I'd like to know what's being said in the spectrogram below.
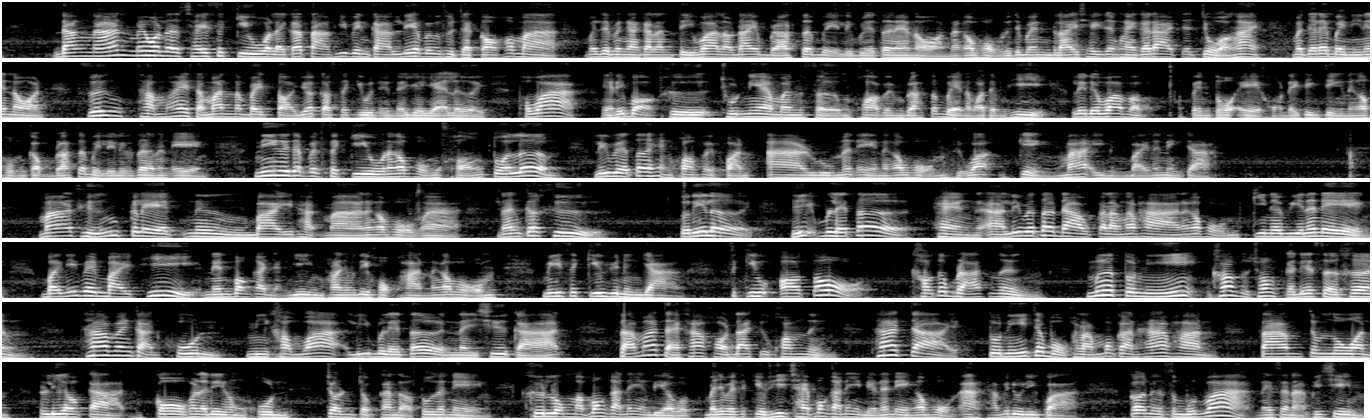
ดังนั้นไม่ว่าจะใช้สกิลอะไรก็ตามที่เป็นการเรียกไปสุดจากกองเข้ามา มันจะเป็นการการันตีว่าเราได้ Blaster Blade Liberator แน่นอนนะครับผมหรือจะเป็นไลท์เช็คยังไงก็ได้จะจั่วง่ายมันจะได้ใบนี้แน่นอน ซึ่งทำให้สามารถนำไปต่อยอดกับสกิลอื่นได้เยอะแยะเลย เพราะว่าอย่างที่บอกคือชุดเนี่ยมันเสริมความเป็น Blaster Blade ออกมาเต็มที่เรียกได้ว่าแบบเป็นตัวเอกของเด็กจริงๆนะครับผมกับ Blaster Blade Liberator นั่นเอง นี่ก็จะเป็นสกิลนะครับผมของตัวเริ่ม Liberator แห่งความใฝ่ฝัน R Room นั่นเองนะครับผมถือว่าเก่งมากอีกหนึ่งใบนั่นเองจ้ะมาถึงเกรด1ใบถัดมานะครับผมอ่านั่นก็คือตัวนี้เลย Liberator แห่งอ่า Liberator ดาวกำลังนภานะครับผมกินาวีนั่นเอง ใบนี้เป็นใบที่เน้นป้องกันอย่างยิ่งพลังโจมตี6,000นะครับผม มีสกิลอยู่หนึ่งอย่างสกิลออโต้เคาน์เตอร์บลัสหนึ่งเมื่อตัวนี้เข้าสู่ช่องกร์เดียเซอร์เคิล ถ้าแวนการ์ดคุณมีคำว่า Liberator ในชื่อการ์ด สามารถจ่ายค่าคอร์ดได้คือความหนึ่ง ถ้าจ่ายตัวนี้จะบวกพลังป้องกัน 5,000 ตามจำนวนเรียวกาดโกพลาดินของคุณจนจบการต่อสู้นั่นเอง คือลงมาป้องกันได้อย่างเดียวแบบมันจะเป็นสกิลที่ใช้ป้องกันได้อย่างเดียวนั่นเองครับผมอะทำให้ดูดีกว่าก็หนึ่งสมมุติว่าในสนามพิชิน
